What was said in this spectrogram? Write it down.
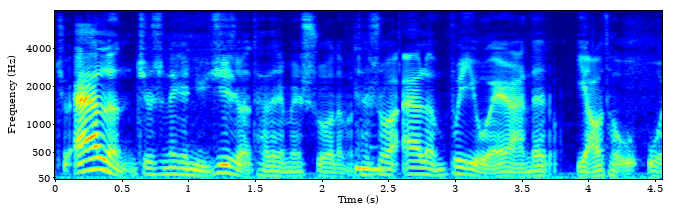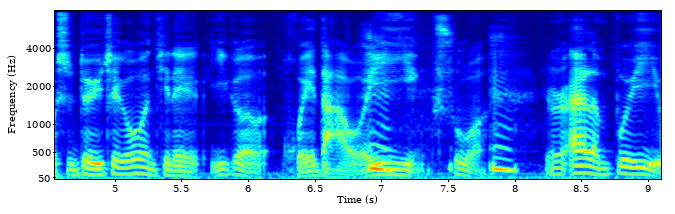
就 Allen 就是那个女记者，她在里面说的嘛，她嗯。说 Allen 不以为然的摇头，我是对于这个问题的一个回答，我一引述啊，嗯。就是 Allen 不以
